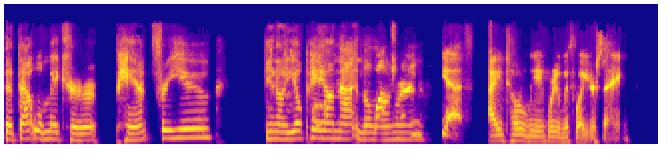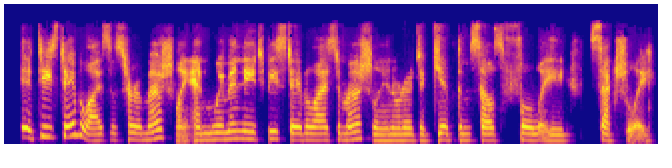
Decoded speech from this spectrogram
that that will make her pant for you. You know, you'll pay on that in the long run. Yes, I totally agree with what you're saying. It destabilizes her emotionally, and women need to be stabilized emotionally in order to give themselves fully sexually.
